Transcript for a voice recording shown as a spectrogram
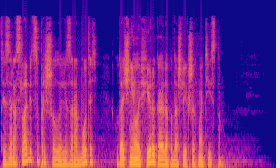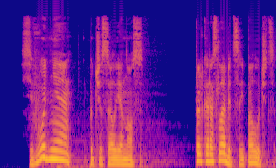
«Ты за расслабиться пришел или заработать?» — уточнила Фира, когда подошли к шахматистам. «Сегодня...» — почесал я нос. «Только расслабиться и получится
